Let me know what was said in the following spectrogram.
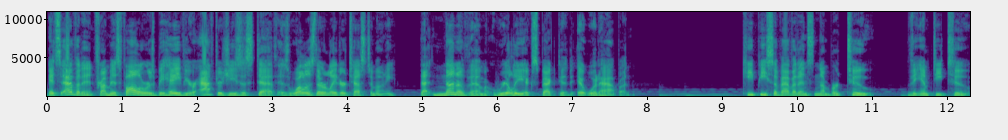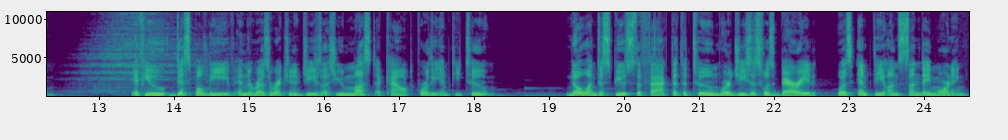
It's evident from his followers' behavior after Jesus' death, as well as their later testimony, that none of them really expected it would happen. Key piece of evidence number two the empty tomb. If you disbelieve in the resurrection of Jesus, you must account for the empty tomb. No one disputes the fact that the tomb where Jesus was buried was empty on Sunday morning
